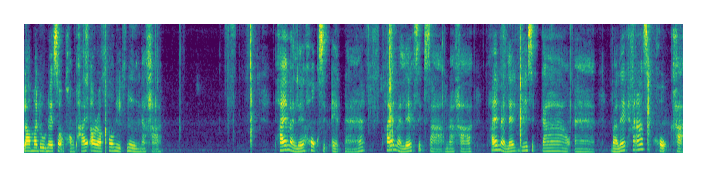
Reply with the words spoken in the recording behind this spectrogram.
เรามาดูในส่วนของไพ่ Oracle นิดนึงนะคะไพ่หมายเลข 61 นะไพ่หมายเลข 13 นะคะไพ่หมายเลข 29อ่าหมายเลข 56 ค่ะ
